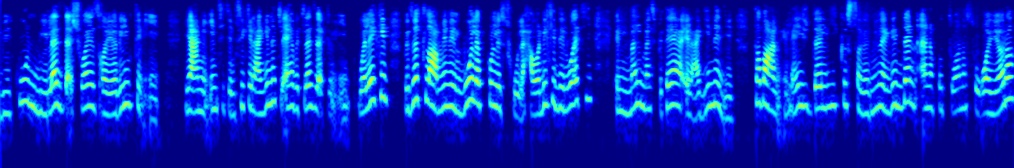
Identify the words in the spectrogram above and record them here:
بيكون بيلزق شوية صغيرين في الإيد. يعني انت تمسكي العجينة تلاقيها بتلزق في الإيد ولكن بتطلع من البولة بكل سهولة. هوريكي دلوقتي الملمس بتاع العجينة دي. طبعا العيش ده ليه قصة جميلة جدا. أنا كنت وأنا صغيرة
